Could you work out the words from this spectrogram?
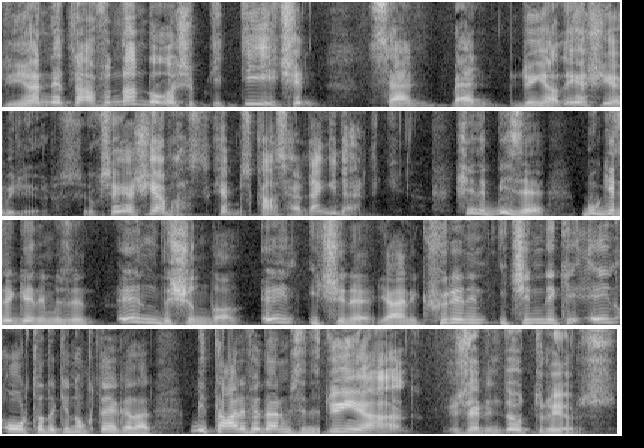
Dünyanın etrafından dolaşıp gittiği için sen ben dünyada yaşayabiliyoruz. Yoksa yaşayamazdık. Hepimiz kanserden giderdik. Şimdi bize bu gezegenimizin en dışından en içine yani kürenin içindeki en ortadaki noktaya kadar bir tarif eder misiniz? Dünya üzerinde oturuyoruz.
